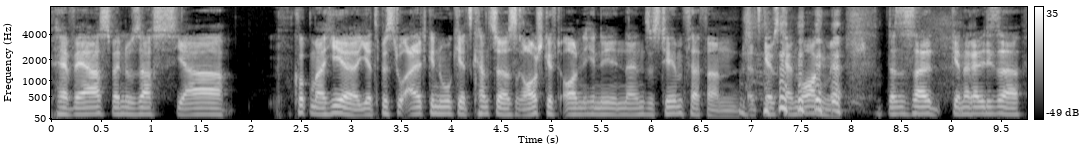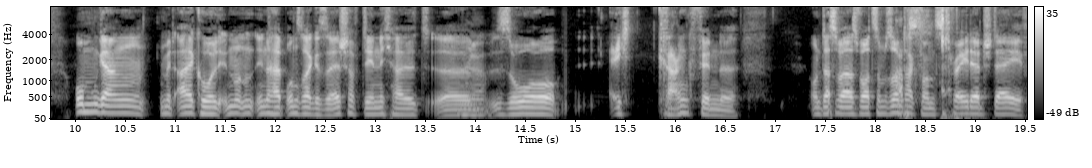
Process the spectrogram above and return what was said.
pervers, wenn du sagst, ja, guck mal hier, jetzt bist du alt genug, jetzt kannst du das Rauschgift ordentlich in, in dein System pfeffern, als gäbe es keinen Morgen mehr. Das ist halt generell dieser Umgang mit Alkohol in, innerhalb unserer Gesellschaft, den ich halt äh, ja. so echt krank finde. Und das war das Wort zum Sonntag Abs von Straight Edge Dave.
